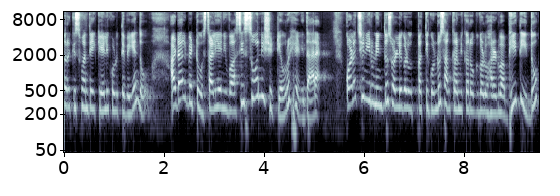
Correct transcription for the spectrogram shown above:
ದೊರಕಿಸುವಂತೆ ಕೇಳಿಕೊಳ್ಳುತ್ತೇವೆ ಎಂದು ಅಡಲ್ಬೆಟ್ಟು ಸ್ಥಳೀಯ ನಿವಾಸಿ ಸೋನಿ ಶೆಟ್ಟಿ ಅವರು ಹೇಳಿದ್ದಾರೆ. ಕೊಳಚೆ ನೀರು ನಿಂತು ಸೊಳ್ಳೆಗಳು ಉತ್ಪತ್ತಿಗೊಂಡು ಸಾಂಕ್ರಾಮಿಕ ರೋಗಗಳು ಹರಡುವ ಭೀತಿ ಇದ್ದು,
